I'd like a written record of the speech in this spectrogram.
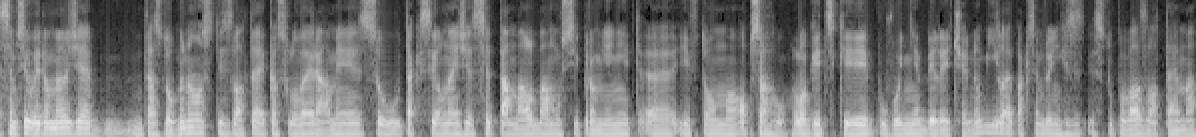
jsem si uvědomil, že ta zdobnost, ty zlaté kasulové rámy jsou tak silné, že se ta malba musí proměnit eh, i v tom obsahu. Logicky původně byly černobílé, pak jsem do nich vstupoval zlatem a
